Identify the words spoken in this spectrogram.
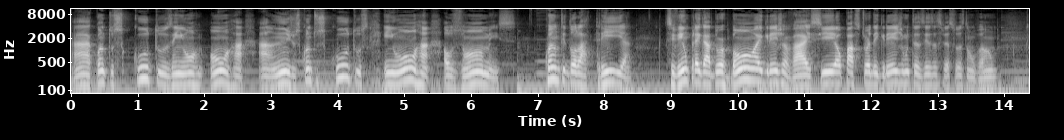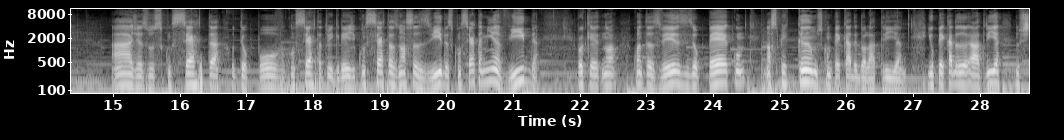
Ah, quantos cultos em honra a anjos, quantos cultos em honra aos homens, quanta idolatria, se vem um pregador bom, a igreja vai. Se é o pastor da igreja, muitas vezes as pessoas não vão. Ah, Jesus, conserta o teu povo, conserta a tua igreja, conserta as nossas vidas, conserta a minha vida. Porque nós, quantas vezes eu peco, nós pecamos com o pecado da idolatria. E o pecado da idolatria nos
